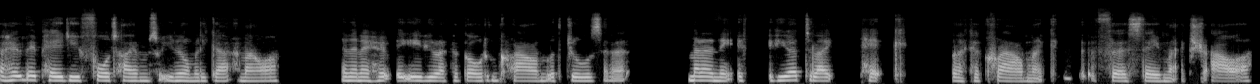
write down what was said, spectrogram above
I hope they paid you four times what you normally get an hour. And then I hope they gave you like a golden crown with jewels in it. Melanie, if, if you had to like pick like a crown, like for staying that extra hour,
